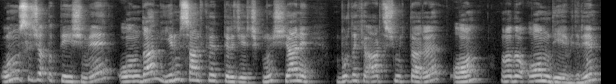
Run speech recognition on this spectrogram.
onun sıcaklık değişimi 10'dan 20 santigrat dereceye çıkmış. Yani buradaki artış miktarı 10. Ona da 10 diyebilirim.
